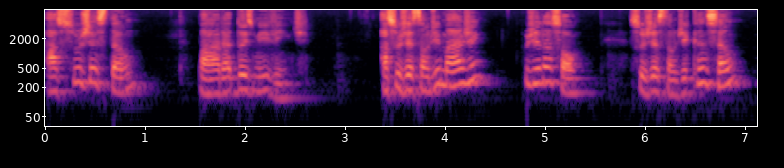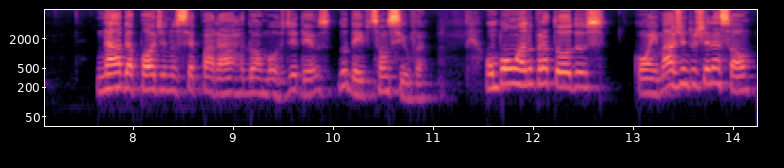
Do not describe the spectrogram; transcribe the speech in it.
a sugestão para 2020. A sugestão de imagem, o girassol. Sugestão de canção, Nada pode nos separar do amor de Deus, do Davidson Silva. Um bom ano para todos, com a imagem do girassol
